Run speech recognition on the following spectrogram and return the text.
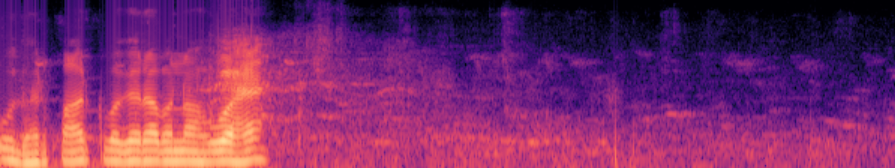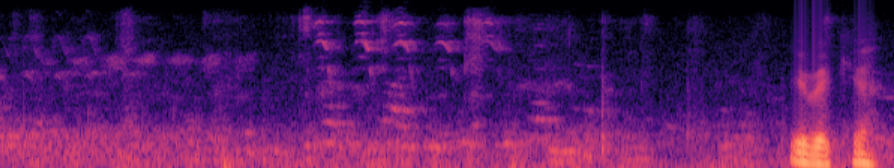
उधर पार्क वगैरह बना हुआ है। ये देखिए।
